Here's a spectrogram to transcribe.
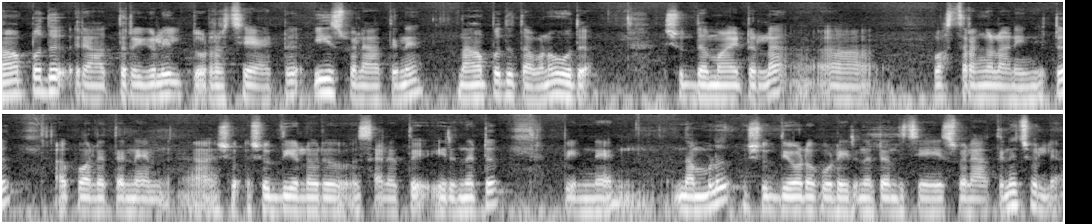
നാൽപ്പത് രാത്രികളിൽ തുടർച്ചയായിട്ട് ഈ സ്വലാത്തിനെ നാൽപ്പത് തവണ ഓതുക. ശുദ്ധമായിട്ടുള്ള വസ്ത്രങ്ങൾ അണിഞ്ഞിട്ട് അതുപോലെ തന്നെ ശുദ്ധിയുള്ള ഒരു സ്ഥലത്ത് ഇരുന്നിട്ട് പിന്നെ നമ്മൾ ശുദ്ധിയോടെ കൂടി ഇരുന്നിട്ട് എന്ത് ചെയ്യുക? സ്വലാത്തിനെ ചൊല്ലുക.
